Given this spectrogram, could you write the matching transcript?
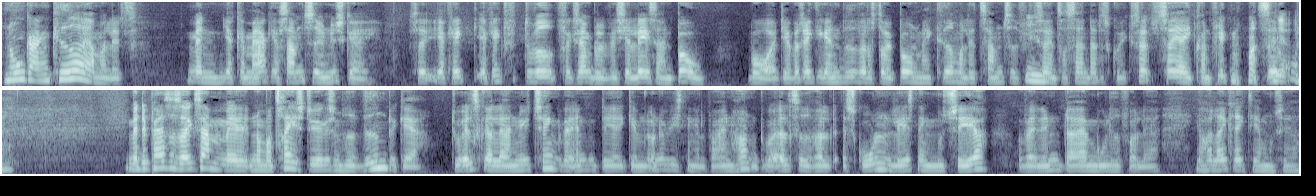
nogle gange keder jeg mig lidt, men jeg kan mærke, at jeg samtidig er nysgerrig. Så jeg kan, ikke, jeg kan ikke, du ved, for eksempel, hvis jeg læser en bog, hvor at jeg vil rigtig gerne vide, hvad der står i bogen, men jeg keder mig lidt samtidig, fordi mm. så interessant er det sgu ikke. Så, så er jeg i konflikt med mig selv. Ja. Men det passer så ikke sammen med nummer tre styrke, som hedder videnbegær. Du elsker at lære nye ting, hvad enten det er igennem undervisning eller på egen hånd. Du har altid holdt af skolen, læsning, museer, og hvad end der er mulighed for at lære. Jeg holder ikke rigtig af museer.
